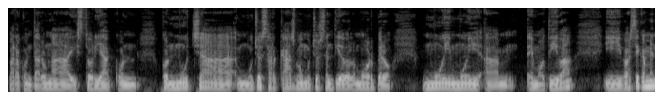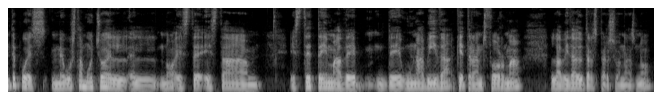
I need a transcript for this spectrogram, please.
para contar una historia con, con mucha, mucho sarcasmo, mucho sentido del humor, pero muy, muy emotiva. Y básicamente, pues me gusta mucho el, ¿no? este, esta, este tema de, de una vida que transforma la vida de otras personas, ¿no?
